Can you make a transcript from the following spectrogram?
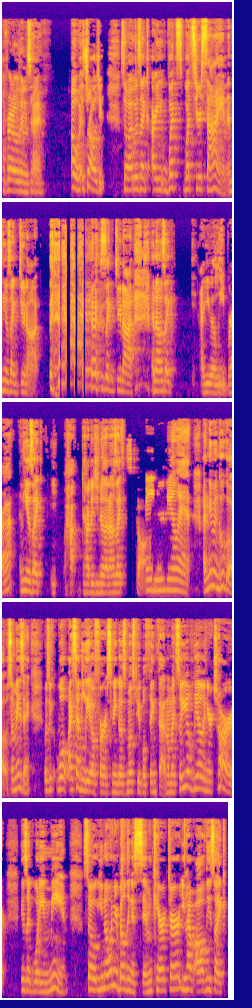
I forgot what I was going to say. Oh, astrology. So I was like, "Are you? What's what's your sign?" And he was like, "Do not." I was like, "Do not." And I was like, "Are you a Libra?" And he was like, "How, how did you know that?" And I was like, Stop. I knew it. I didn't even Google. It was amazing. It was like, well, I said Leo first, and he goes, most people think that. And I'm like, so you have Leo in your chart? He was like, what do you mean? So you know when you're building a sim character, you have all these like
